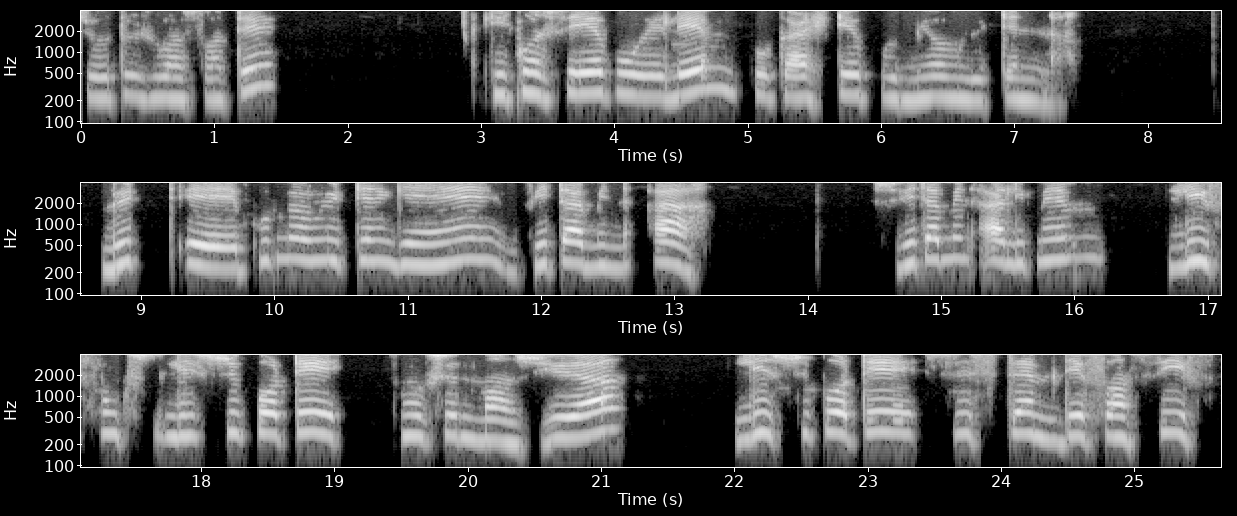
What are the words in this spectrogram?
yeux toujours en santé li conseillé pou relem pou ka achete premium gluten nan premium gluten gen vitamine A. Vitamine A li mem li supporte fonctionnement yeux a li supporte système défensif. yeux a yeux a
